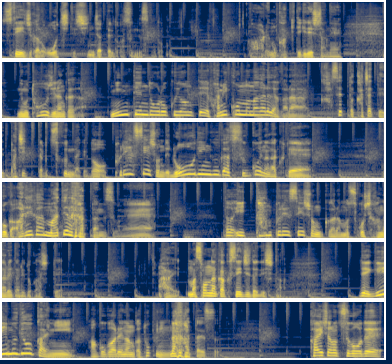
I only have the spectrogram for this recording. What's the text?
ステージから落ちて死んじゃったりとかするんですけどあれも画期的でしたねでも当時なんか任天堂64ってファミコンの流れだからカセットカチャってパチってたらつくんだけどプレイステーションでローディングがすっごい長くて僕あれが待てなかったんですよねだから一旦プレイステーションからも少し離れたりとかして、はい。まあそんな学生時代でした。で、ゲーム業界に憧れなんか特になかったです。会社の都合で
